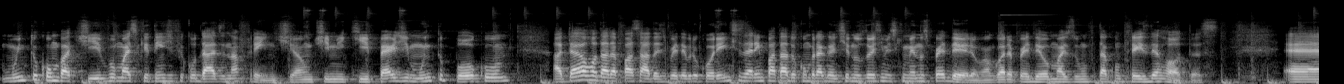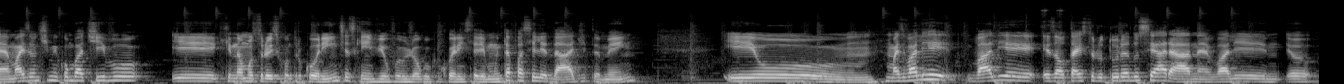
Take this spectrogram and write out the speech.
muito combativo, mas que tem dificuldades na frente. É um time que perde muito pouco. Até a rodada passada de perder para o Corinthians era empatado com o Bragantino, os dois times que menos perderam. Agora perdeu mais um, está com três derrotas. É, mas é um time combativo e que não mostrou isso contra o Corinthians. Quem viu foi um jogo que o Corinthians teve muita facilidade também. E o. Mas vale, vale exaltar a estrutura do Ceará, né? Vale. Eu,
